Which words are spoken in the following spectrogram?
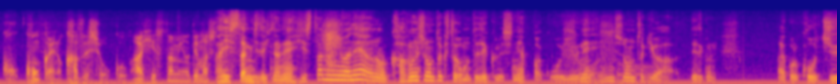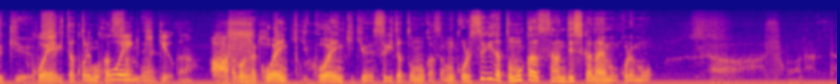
今回の風邪症候群。あ、ヒスタミンは出ましたあ、ヒスタミン出てきたね。ヒスタミンはね、あの花粉症の時とかも出てくるしね、やっぱこういうね、炎症の時は出てくる。あ、これ、高中級。杉田これ智和さん公園気ね。球かな？ああ、ごめんなさい、公園気球、公園気球ね。杉田智和さん。もうこれ、杉田智和さんでしかないもん、これも。ああ、そうなんだ。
